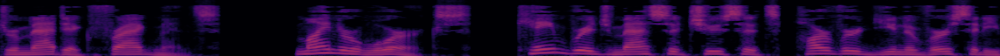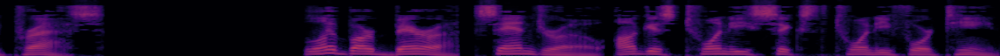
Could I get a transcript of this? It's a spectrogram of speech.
Dramatic Fragments. Minor Works. Cambridge, Massachusetts, Harvard University Press. La Barbera, Sandro August 26, 2014.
